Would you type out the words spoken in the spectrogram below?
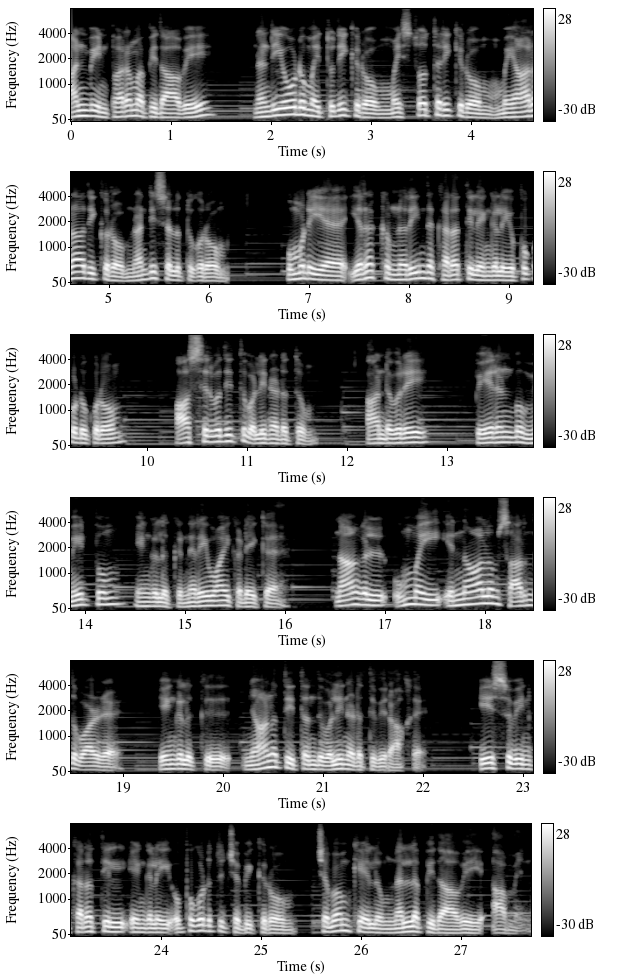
அன்பின் பரமபிதாவே நன்றியோடு உம்மை துதிக்கிறோம் உம்மை ஸ்தோத்தரிக்கிறோம் உம்மை ஆராதிக்கிறோம் நன்றி செலுத்துகிறோம். உம்முடைய இரக்கம் நிறைந்த கரத்தில் எங்களை ஒப்புக் கொடுக்கிறோம் ஆசிர்வதித்து வழிநடத்தும். ஆண்டவரே பேரன்பும் மீட்பும் எங்களுக்கு நிறைவாய் கிடைக்க. நாங்கள் உம்மை என்னாலும் சார்ந்து வாழ எங்களுக்கு ஞானத்தை தந்து வழிநடத்துவீராக. இயேசுவின் கரத்தில் எங்களை ஒப்புக்கொடுத்து செபிக்கிறோம். ஜெபம் கேளும் நல்ல பிதாவே ஆமென்.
